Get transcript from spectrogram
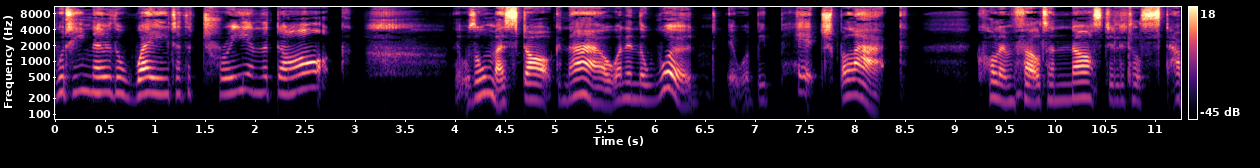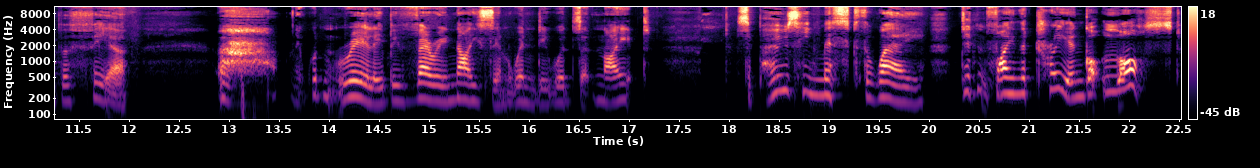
would he know the way to the tree in the dark? It was almost dark now, and in the wood it would be pitch black. Colin felt a nasty little stab of fear. Ugh, it wouldn't really be very nice in windy woods at night. Suppose he missed the way, didn't find the tree, and got lost.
